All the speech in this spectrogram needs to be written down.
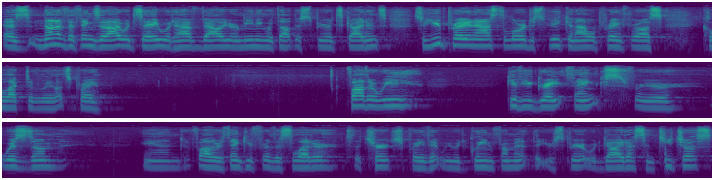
as none of the things that I would say would have value or meaning without the Spirit's guidance. So you pray and ask the Lord to speak, and I will pray for us collectively. Let's pray. Father, we give you great thanks for your wisdom. And Father, thank you for this letter to the church. Pray that we would glean from it, that your Spirit would guide us and teach us,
